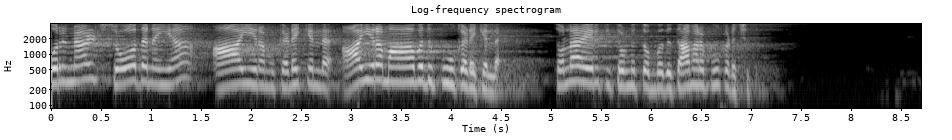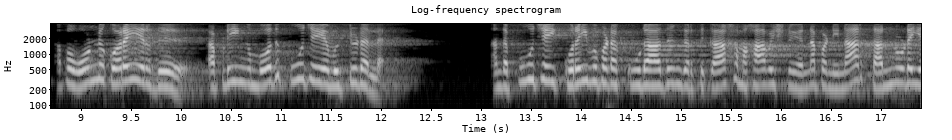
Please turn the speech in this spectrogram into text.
ஒரு நாள் சோதனையாக ஆயிரம் கிடைக்கல. ஆயிரமாவது பூ கிடைக்கல. தொள்ளாயிரத்தி தொண்ணூத்தொம்பது தாமரை பூ கிடச்சிது. அப்போ ஒன்று குறையிறது அப்படிங்கும்போது பூஜையை விட்டுடலை. அந்த பூஜை குறைவுபடக்கூடாதுங்கிறதுக்காக மகாவிஷ்ணு என்ன பண்ணினார்? தன்னுடைய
